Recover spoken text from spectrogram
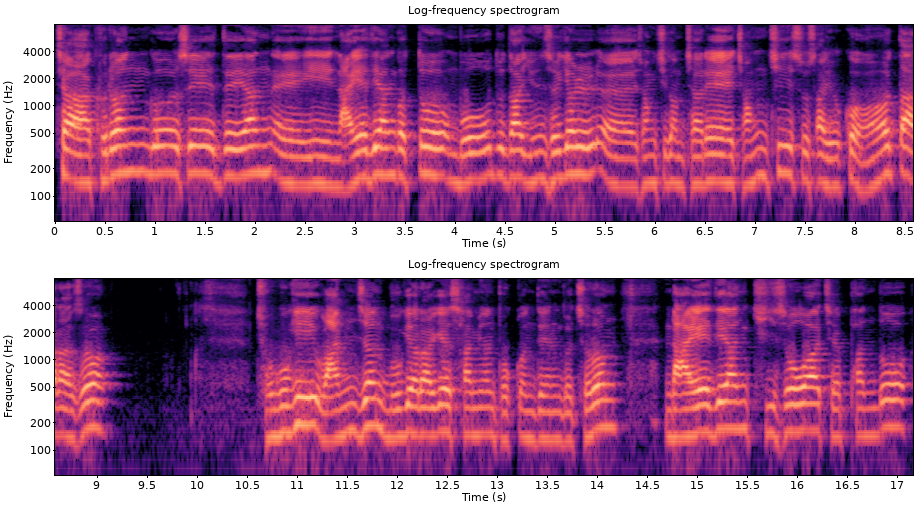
자, 그런 것에 대한, 이 나에 대한 것도 모두 다 윤석열 정치검찰의 정치 수사였고, 따라서 조국이 완전 무결하게 사면 복권되는 것처럼 나에 대한 기소와 재판도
